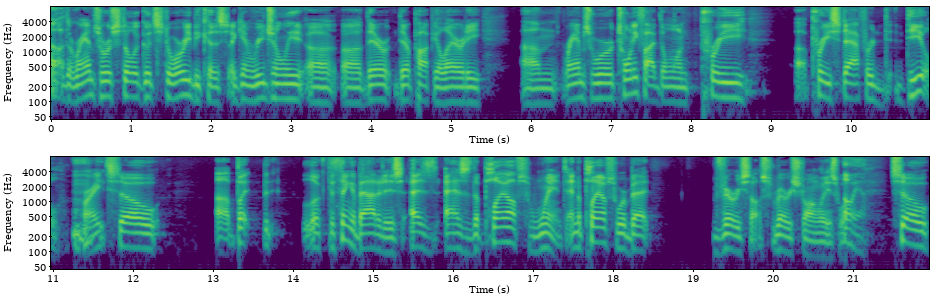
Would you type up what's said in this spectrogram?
uh, the Rams were still a good story because again, regionally, uh, uh, their their popularity. Um, Rams were 25 to one pre uh, pre Stafford deal, right? So, uh, but, but look, the thing about it is, as as the playoffs went, and the playoffs were bet very very strongly as well. Oh, yeah. So,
